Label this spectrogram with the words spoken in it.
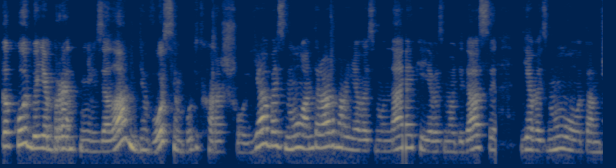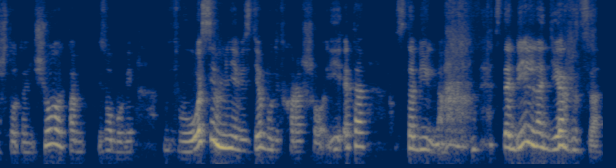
какой бы я бренд ни взяла, мне 8 будет хорошо. Я возьму Under Armour, я возьму Nike, я возьму Adidas, я возьму там что-то еще там из обуви. 8 мне везде будет хорошо. И это стабильно, стабильно держится.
